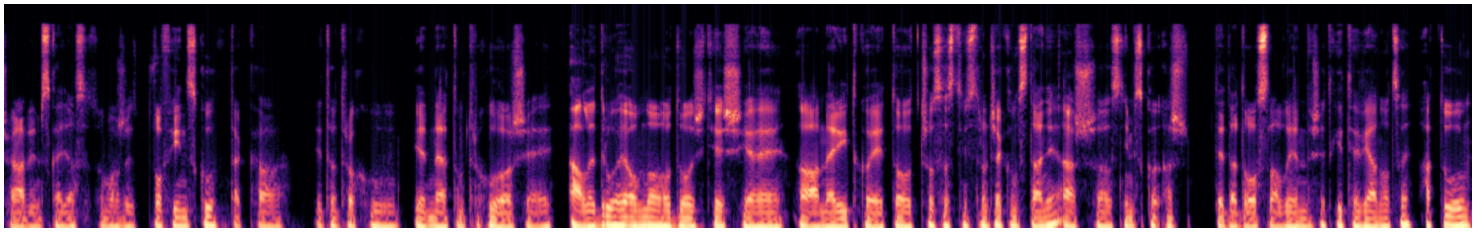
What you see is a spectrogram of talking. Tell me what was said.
čo ja viem, skaďa sa to môže vo Fínsku, tak a, je to trochu, jedné na tom trochu horšie. Ale druhé o mnoho dôležitejšie a meritko je to, čo sa s tým stromčekom stane, až s ním sko- až teda dooslavujeme všetky tie Vianoce. A tu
